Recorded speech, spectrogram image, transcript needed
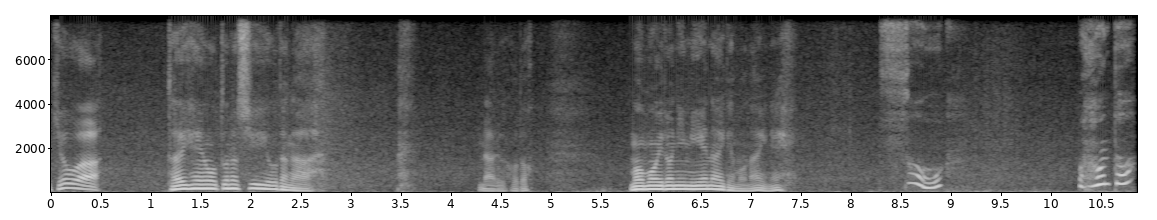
今日は大変おとなしいようだが なるほど。桃色に見えないでもないね。そう？本当？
